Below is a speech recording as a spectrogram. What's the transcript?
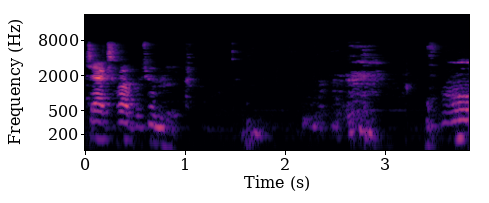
attacks of opportunity. Oh,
